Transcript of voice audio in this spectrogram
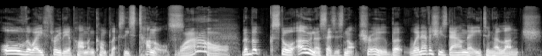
all the way through the apartment complex, these tunnels. Wow. The bookstore owner says it's not true, but whenever she's down there eating her lunch,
